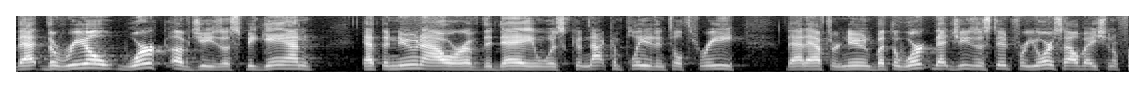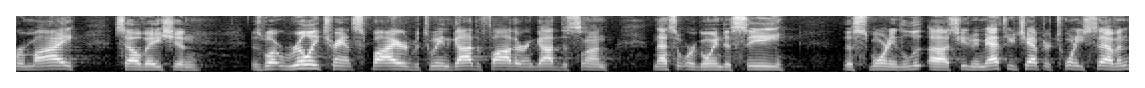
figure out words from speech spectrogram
That the real work of Jesus began at the noon hour of the day and was not completed until three that afternoon. But the work that Jesus did for your salvation and for my salvation is what really transpired between God the Father and God the Son. And that's what we're going to see this morning. Uh, excuse me, Matthew chapter 27. Uh,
